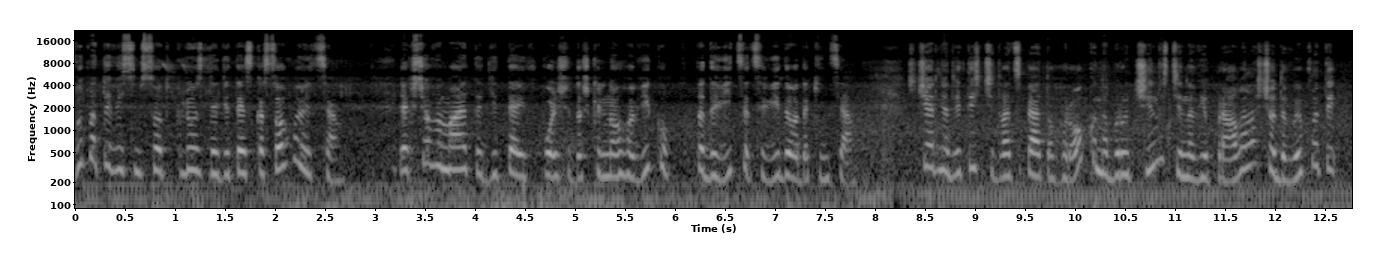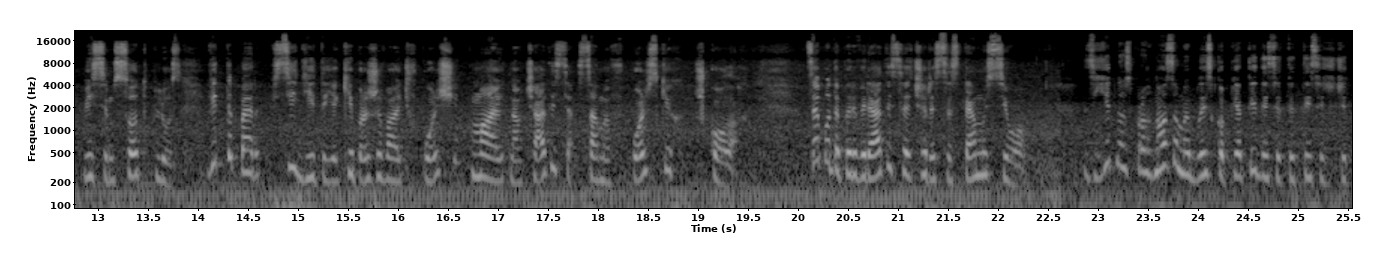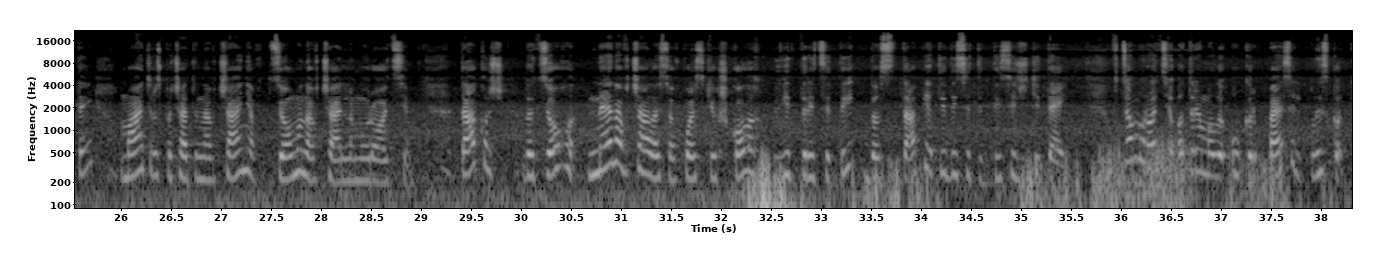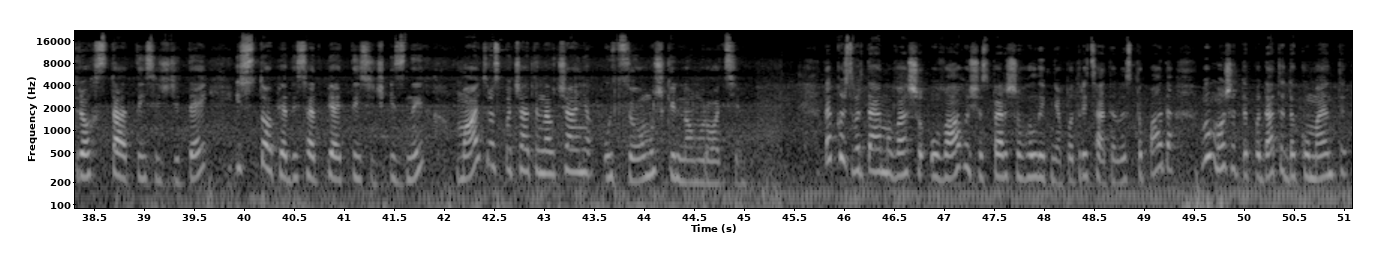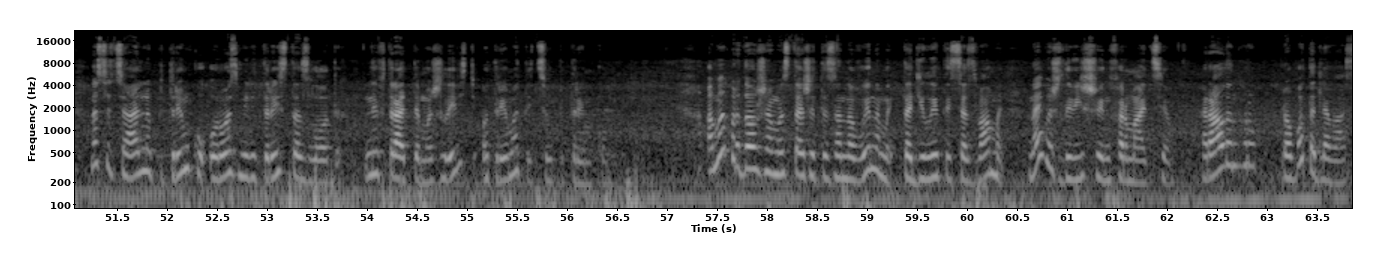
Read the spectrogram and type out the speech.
Виплати 800 плюс для дітей скасовуються. Якщо ви маєте дітей в Польщі дошкільного віку, то дивіться це відео до кінця. З червня 2025 року наберуть чинності нові правила щодо виплати 800 плюс. Відтепер всі діти, які проживають в Польщі, мають навчатися саме в польських школах. Це буде перевірятися через систему СІО. Згідно з прогнозами, близько 50 тисяч дітей мають розпочати навчання в цьому навчальному році. Також до цього не навчалося в польських школах від 30 до 150 тисяч дітей. В цьому році отримали Укрпесель близько 300 тисяч дітей, і 155 тисяч із них мають розпочати навчання у цьому шкільному році. Також звертаємо вашу увагу, що з 1 липня по 30 листопада ви можете подати документи на соціальну підтримку у розмірі 300 злотих. Не втратьте можливість отримати цю підтримку. А ми продовжуємо стежити за новинами та ділитися з вами найважливішою інформацією. Рален Груп – робота для вас.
